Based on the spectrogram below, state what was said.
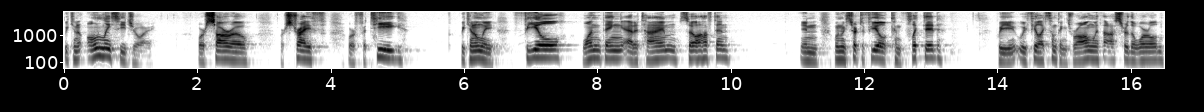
We can only see joy or sorrow or strife or fatigue. We can only feel one thing at a time so often. In, when we start to feel conflicted, we, we feel like something's wrong with us or the world.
